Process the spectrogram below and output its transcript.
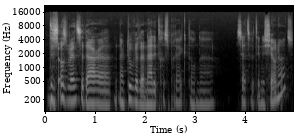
dus als mensen daar uh, naartoe willen na dit gesprek, dan uh, zetten we het in de show notes.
